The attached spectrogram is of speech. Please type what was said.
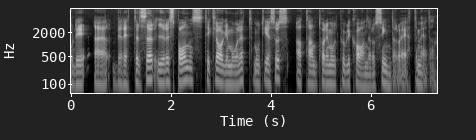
Och det är berättelser i respons till klagomålet mot Jesus att han tar emot publikaner och syndare och äter med dem.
